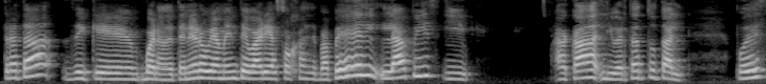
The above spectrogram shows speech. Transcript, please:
Trata de que, bueno, de tener obviamente varias hojas de papel, lápiz y acá libertad total. Puedes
